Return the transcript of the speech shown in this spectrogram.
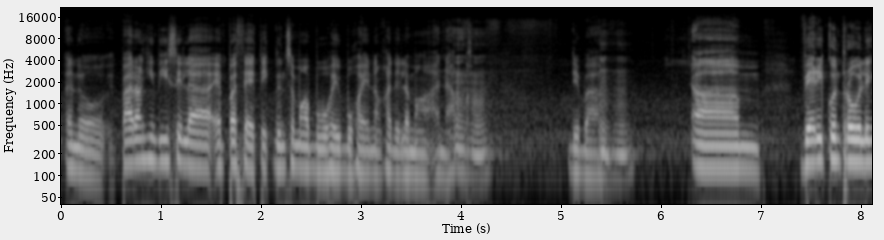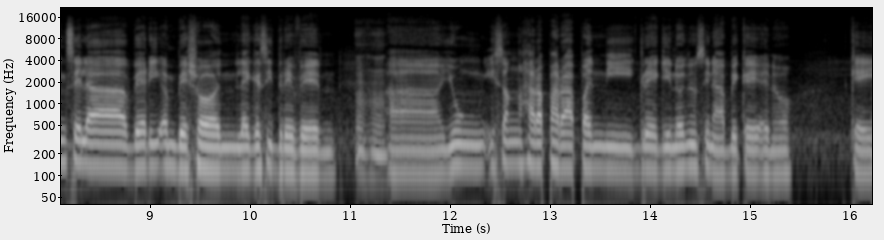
ano, parang hindi sila empathetic dun sa mga buhay-buhay ng kanilang mga anak, Mhm, 'di ba? mhm. Um very controlling sila, very ambition, legacy driven. Mhm. Ah, yung isang harap-harapan ni Greggy noon yung sinabi kay ano kay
